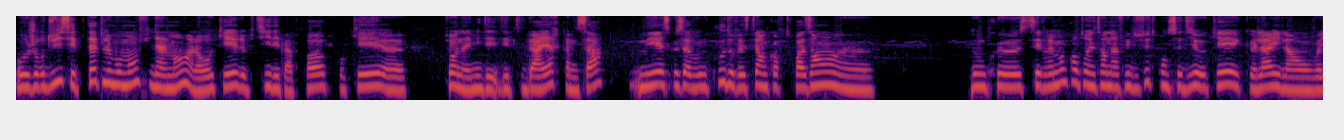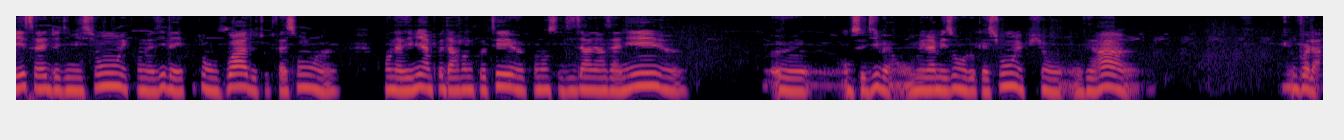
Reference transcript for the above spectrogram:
Aujourd'hui, c'est peut-être le moment finalement. Alors ok, le petit il est pas propre, ok. Euh, tu vois, on a mis des, des, petites barrières comme ça. Mais est-ce que ça vaut le coup de rester encore trois ans euh... Donc euh, c'est vraiment quand on était en Afrique du Sud qu'on s'est dit ok et que là il a envoyé sa lettre de démission et qu'on a dit bah écoute on voit de toute façon euh, on avait mis un peu d'argent de côté euh, pendant ces dix dernières années. on s'est dit bah, on met la maison en location et puis on, on verra. Voilà.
